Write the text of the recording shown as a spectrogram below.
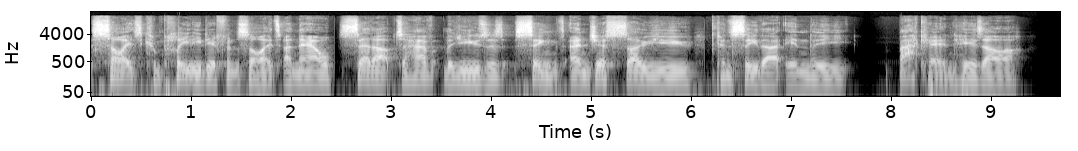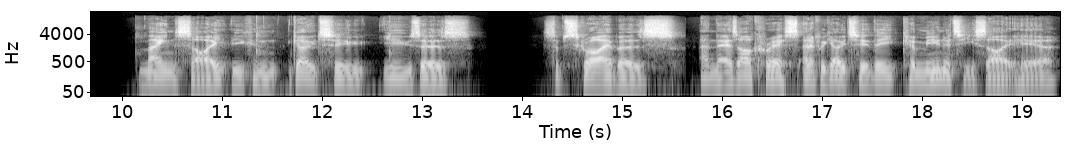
sites, completely different sites, are now set up to have the users synced. And just so you can see that in the back end, here's our main site. You can go to users, subscribers, and there's our Chris. And if we go to the community site here,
